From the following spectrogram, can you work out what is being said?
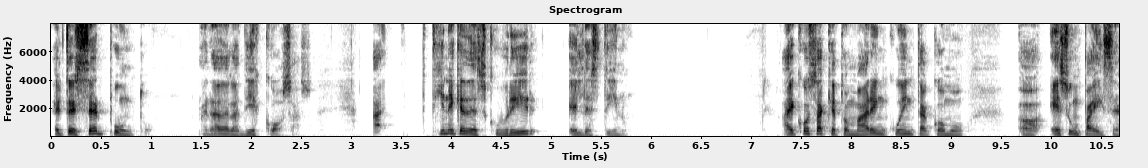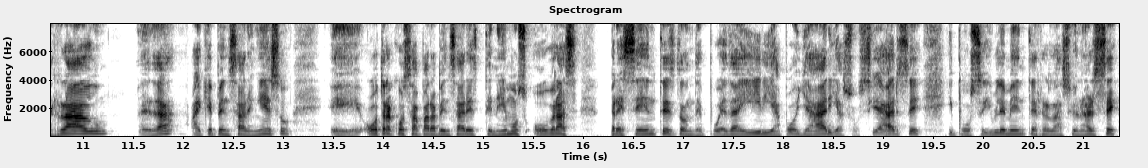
El tercer punto, ¿verdad? De las 10 cosas. Ah, tiene que descubrir el destino. Hay cosas que tomar en cuenta como ah, es un país cerrado, ¿verdad? Hay que pensar en eso. Eh, otra cosa para pensar es, tenemos obras presentes donde pueda ir y apoyar y asociarse y posiblemente relacionarse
